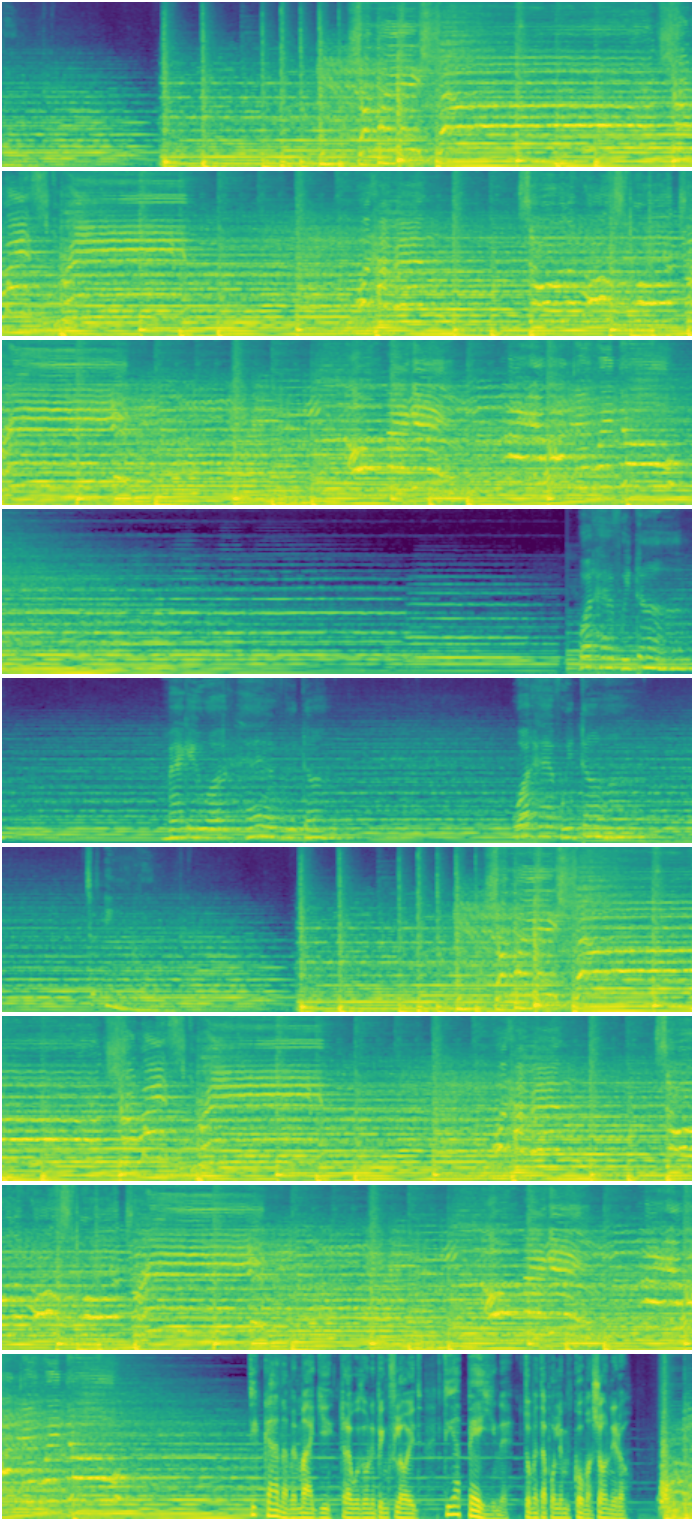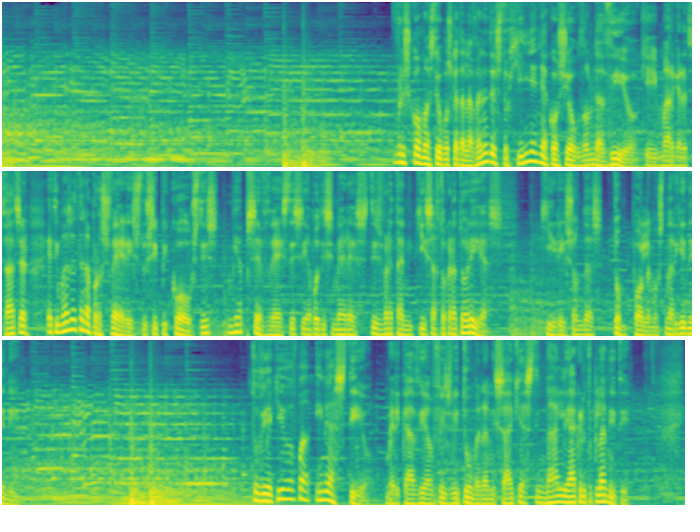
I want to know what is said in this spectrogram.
Κάναμε μάγκη, τραγουδούν οι Pink Floyd. Τι απέγινε το μεταπολεμικό μας όνειρο; Βρισκόμαστε όπως καταλαβαίνετε στο 1982 και η Μάργαρετ Θάτσερ ετοιμάζεται να προσφέρει στους υπηκόους της μια ψευδέστηση από τις ημέρες της Βρετανικής Αυτοκρατορίας, κηρύσσοντας τον πόλεμο στην Αργεντινή. Το διακύβευμα είναι αστείο. Μερικά διαμφισβητούμενα νησάκια στην άλλη άκρη του πλανήτη.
